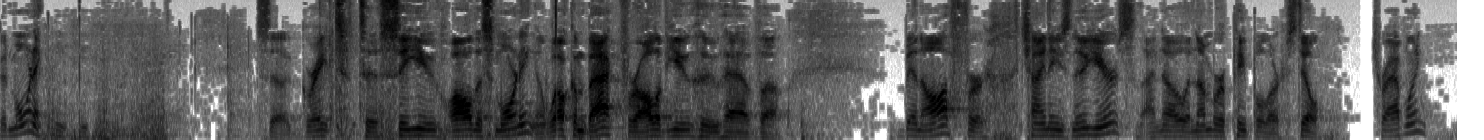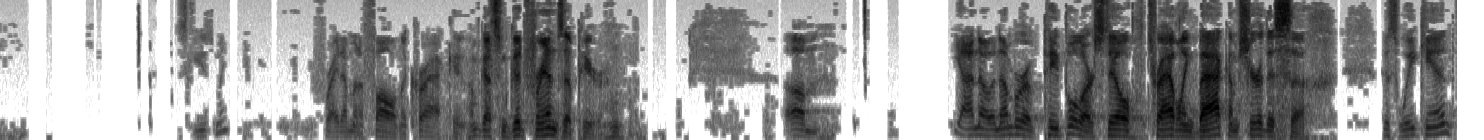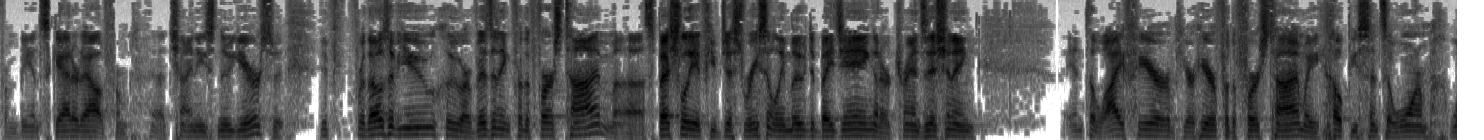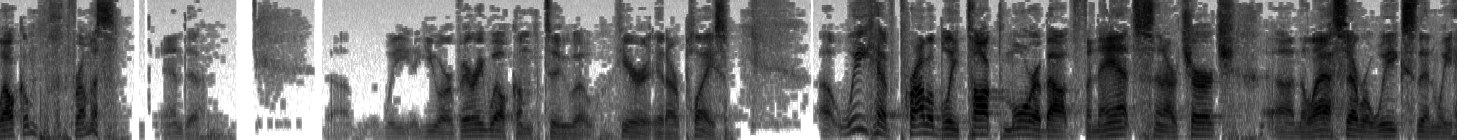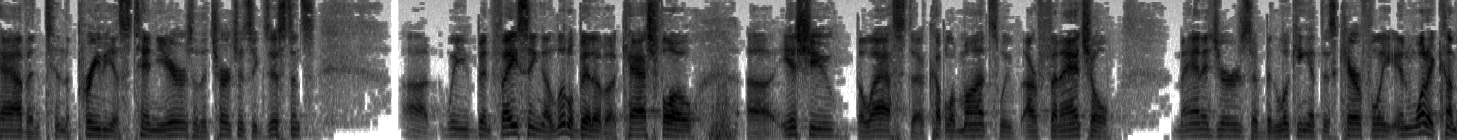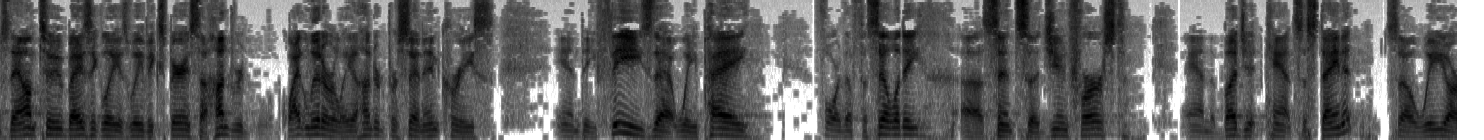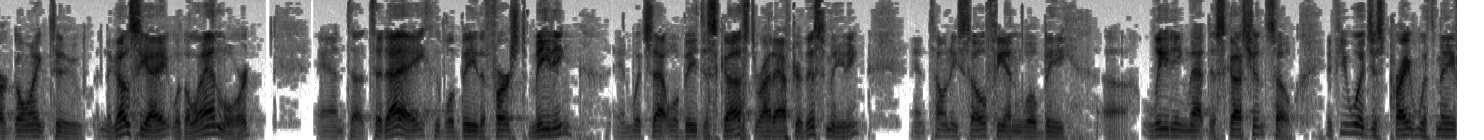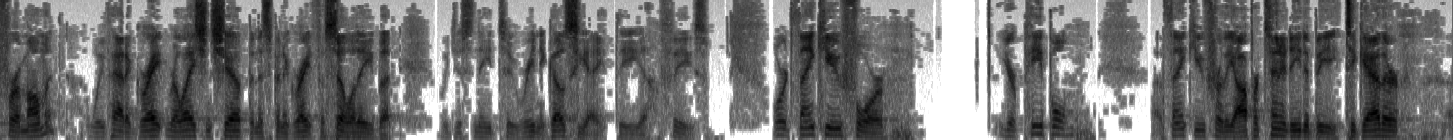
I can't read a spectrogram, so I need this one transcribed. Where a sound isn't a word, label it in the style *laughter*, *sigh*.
Good morning. It's uh, great to see you all this morning, and welcome back for all of you who have uh, been off for Chinese New Year's. I know a number of people are still traveling. Excuse me? I'm afraid I'm going to fall in the crack. I've got some good friends up here. Um, yeah, I know a number of people are still traveling back. I'm sure this uh, this weekend from being scattered out from uh, Chinese New Year's. If for those of you who are visiting for the first time, uh, especially if you've just recently moved to Beijing and are transitioning into life here, if you're here for the first time, we hope you sense a warm welcome from us, and uh, uh we you are very welcome to uh, here at our place. Uh, we have probably talked more about finance in our church uh, in the last several weeks than we have in, in the previous 10 years of the church's existence. Uh, we've been facing a little bit of a cash flow uh, issue the last uh, couple of months. We've, our financial managers have been looking at this carefully, and what it comes down to basically is we've experienced a hundred, quite literally, a hundred percent increase in the fees that we pay for the facility uh, since uh, June 1st, and the budget can't sustain it. So we are going to negotiate with the landlord, and uh, today will be the first meeting in which that will be discussed right after this meeting, and Tony Sofian will be uh, leading that discussion. So if you would just pray with me for a moment. We've had a great relationship, and it's been a great facility, but we just need to renegotiate the uh, fees. Lord, thank you for your people. Uh, thank you for the opportunity to be together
